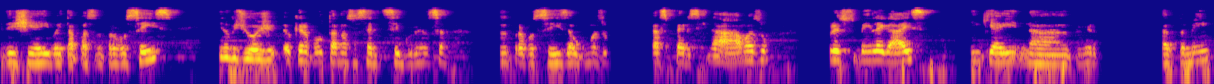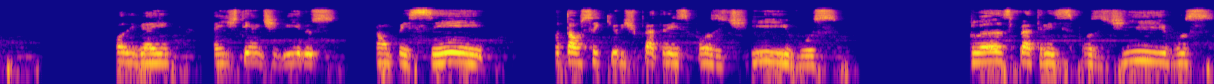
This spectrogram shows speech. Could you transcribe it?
Deixei aí, vai estar tá passando para vocês. E no vídeo de hoje eu quero voltar à nossa série de segurança, para vocês algumas Kaspersky na Amazon, preços bem legais link aí na primeira também. Podem ver aí, a gente tem antivírus para um PC, Total Security para três dispositivos, Plus para três dispositivos,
